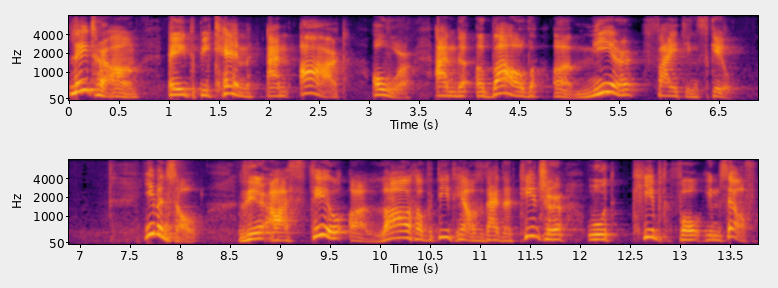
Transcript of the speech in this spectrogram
Later on, it became an art over and above a mere fighting skill. Even so, there are still a lot of details that the teacher would keep for himself,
